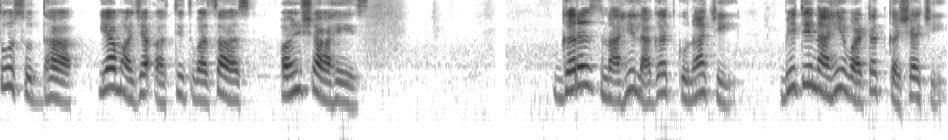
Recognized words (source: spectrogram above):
तू सुद्धा या माझ्या अस्तित्वाचाच अंश आहेस. गरज नाही लागत कुणाची. भीती नाही वाटत कशाची.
